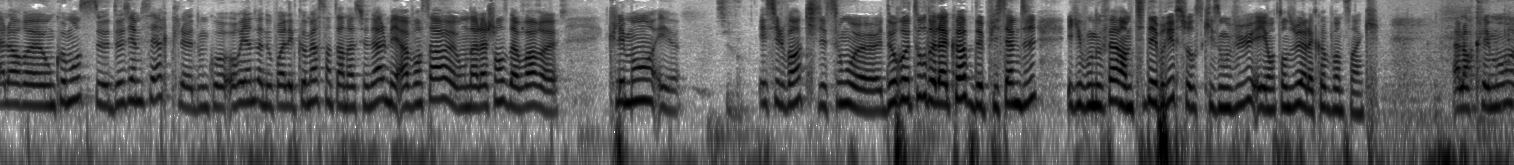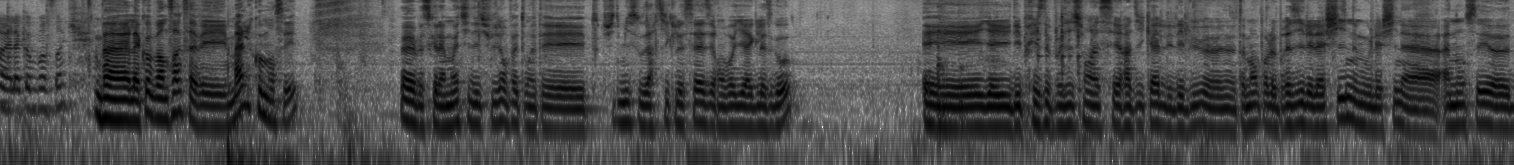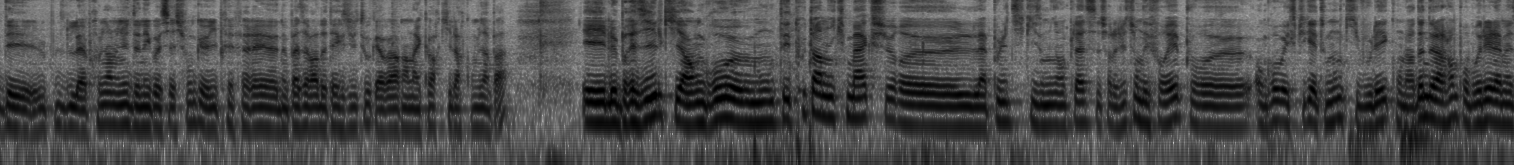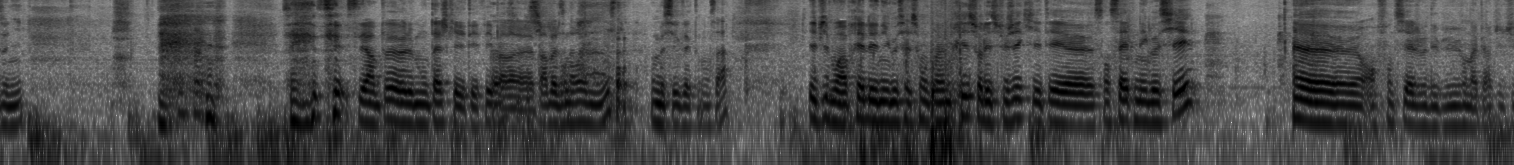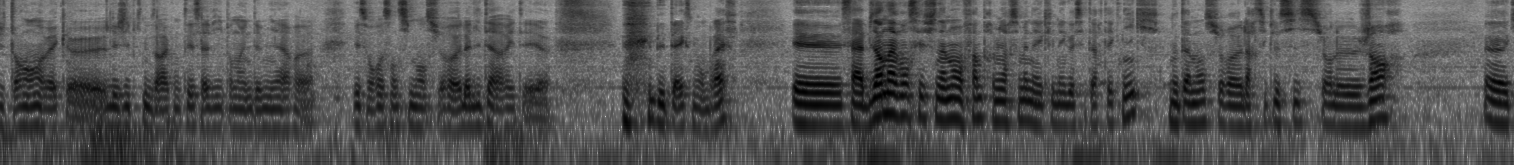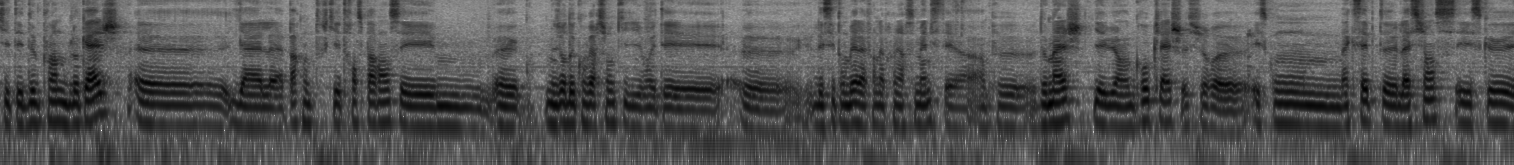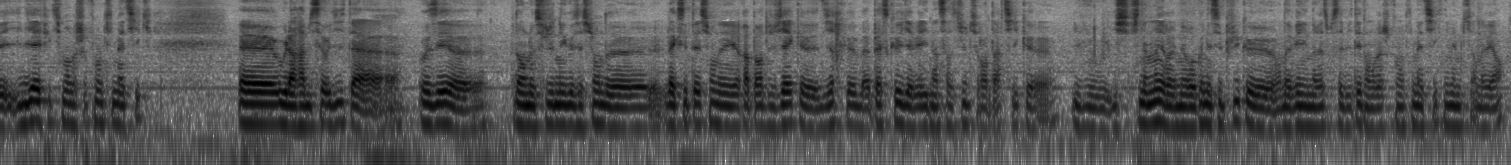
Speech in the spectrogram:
Alors, euh, on commence ce deuxième cercle. Donc, Oriane va nous parler de commerce international. Mais avant ça, euh, on a la chance d'avoir euh, Clément et, euh, et Sylvain qui sont euh, de retour de la COP depuis samedi et qui vont nous faire un petit débrief sur ce qu'ils ont vu et entendu à la COP 25. Alors, Clément, euh, la COP 25 Bah, la COP25, ça avait mal commencé. Parce que la moitié des sujets en fait, ont été tout de suite mis sous article 16 et renvoyés à Glasgow. Et il y a eu des prises de position assez radicales dès le début, euh, notamment pour le Brésil et la Chine, où la Chine a annoncé euh, dès la première minute de négociation qu'ils préféraient euh, ne pas avoir de texte du tout qu'avoir un accord qui leur convient pas. Et le Brésil qui a en gros monté tout un micmac sur euh, la politique qu'ils ont mis en place sur la gestion des forêts pour euh, en gros expliquer à tout le monde qu'ils voulaient qu'on leur donne de l'argent pour brûler l'Amazonie. C'est- un peu le montage qui a été fait Ouais, par, par Bolsonaro, le ministre. Mais c'est exactement ça. Et puis bon, après, les négociations ont quand même pris sur les sujets qui étaient euh, censés être négociés. Euh, enfantillage au début, on a perdu du temps avec euh, l'Égypte qui nous a raconté sa vie pendant une demi-heure euh, et son ressentiment sur la littérarité des textes, mais bon, bref. Et ça a bien avancé finalement en fin de première semaine avec les négociateurs techniques, notamment sur l'article 6 sur le genre, euh, qui était deux points de blocage. Euh, Il y a par contre tout ce qui est transparence et euh, mesures de conversion qui ont été laissées tomber à la fin de la première semaine. C'était un peu dommage. Il y a eu un gros clash sur est-ce qu'on accepte la science et est-ce qu'il y a effectivement réchauffement climatique, où l'Arabie Saoudite a osé, dans le sujet de négociation de l'acceptation des rapports du GIEC, euh, dire que bah, parce qu'il y avait une incertitude sur l'Antarctique, euh, finalement ils ne reconnaissaient plus qu'on avait une responsabilité dans le réchauffement climatique, ni même qu'il y en avait un.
